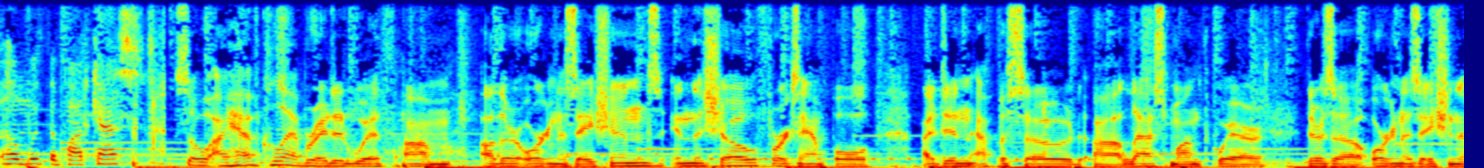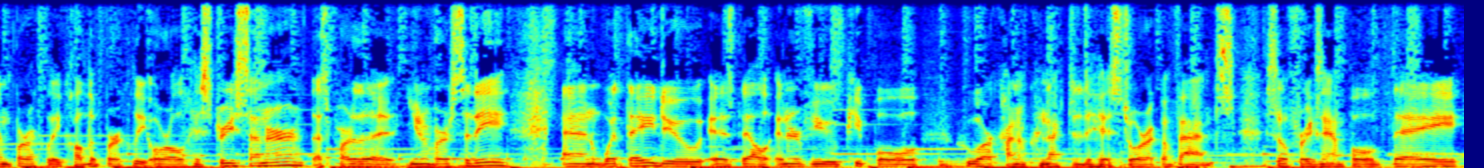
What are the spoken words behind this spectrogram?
help with the podcast? So I have collaborated with um, other organizations in the show. For example, I did an episode uh, last month where there's an organization in Berkeley called the Berkeley Oral History Center. That's part of the university, and what they do is they'll interview people who are kind of connected to historic events. So, for example, they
